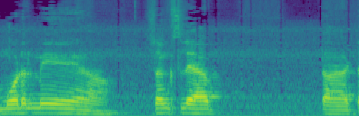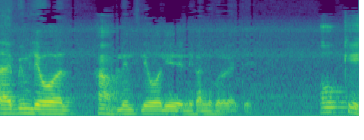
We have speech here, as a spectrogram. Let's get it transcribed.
मॉडल में sunk slab type beam level हाँ। प्लिंथ लेवल ये निकालने को गए थे। ओके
